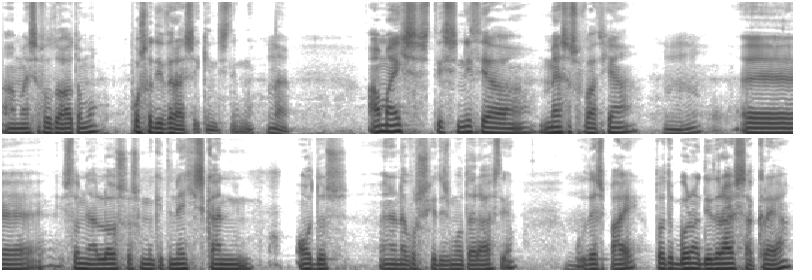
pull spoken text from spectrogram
άμα είσαι αυτό το άτομο, πώς θα αντιδράσεις εκείνη τη στιγμή. Ναι. Άμα έχεις τη συνήθεια μέσα σου βαθιά, Μμμ. ε, στο μυαλό σου ας πούμε, και την έχεις κάνει όντως ένα νευροσχετισμό τεράστιο που δεν σπάει, τότε μπορεί να αντιδράσεις ακραία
